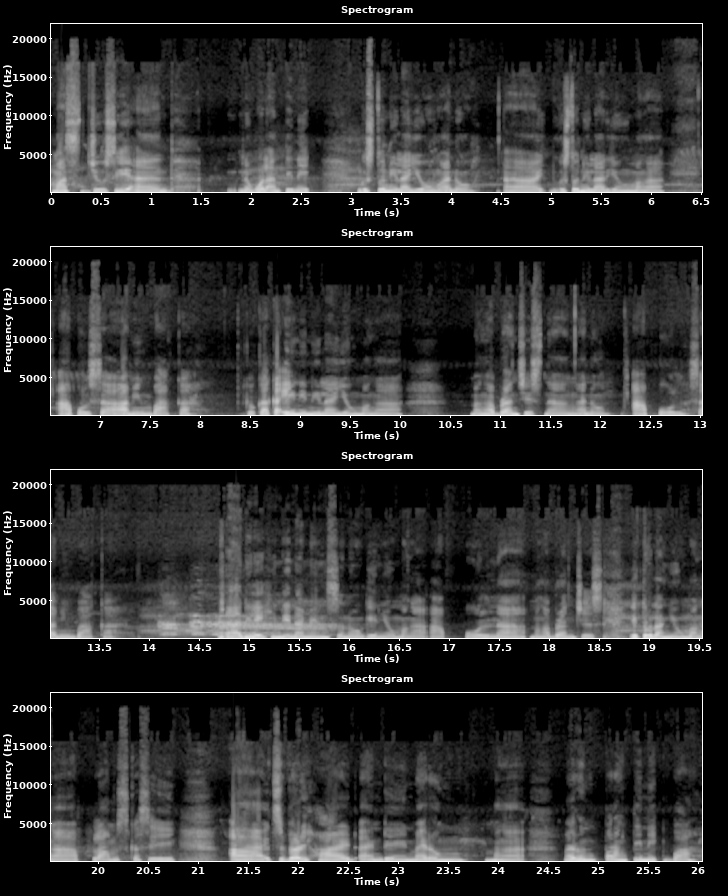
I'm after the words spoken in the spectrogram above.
mas juicy and walang tinik. Gusto nila yung ano ah, gusto nila yung mga apple sa aming baka. Kung kakainin nila yung mga mga branches ng ano apple sa aming baka. Ah, dili hindi namin sunugin yung mga apple na mga branches. Ito lang yung mga plums kasi ah, it's very hard and then mayroong mga mayroon parang tinik ba?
